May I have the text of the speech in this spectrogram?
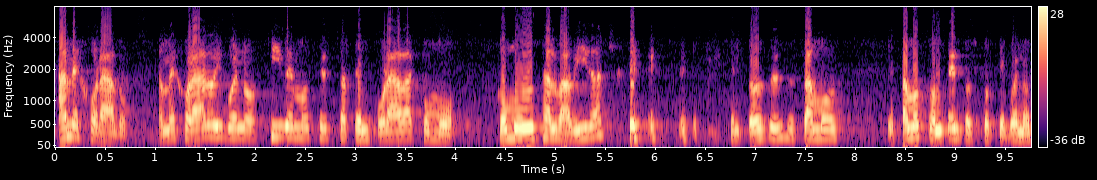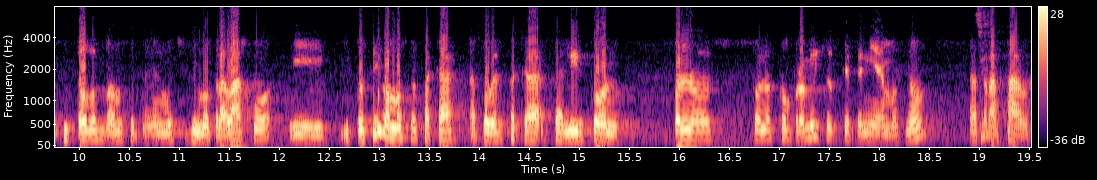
ha mejorado, ha mejorado y bueno, sí vemos esta temporada como, como un salvavidas, entonces estamos estamos contentos porque, bueno, sí, todos vamos a tener muchísimo trabajo y, pues sí, vamos a sacar, a poder sacar, salir con, con, los, con los compromisos que teníamos, ¿no? Atrasados.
